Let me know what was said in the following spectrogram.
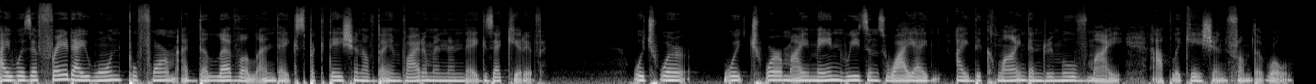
I was afraid I won't perform at the level and the expectation of the environment and the executive, which were which were my main reasons why I, I declined and removed my application from the role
